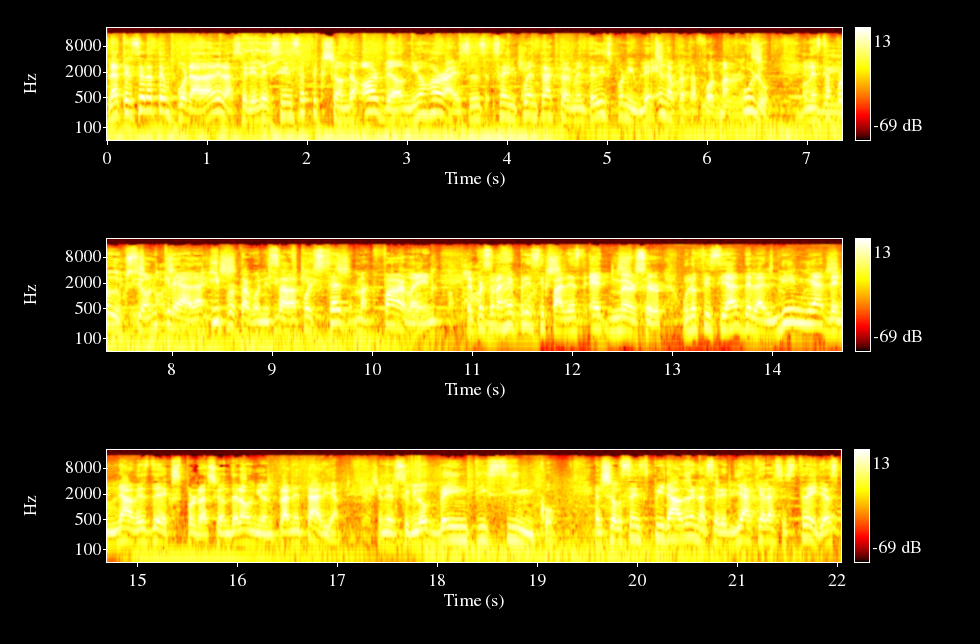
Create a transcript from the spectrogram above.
La tercera temporada de la serie de ciencia ficción de Orville New Horizons se encuentra actualmente disponible en la plataforma Hulu. En esta producción, creada y protagonizada por Seth MacFarlane, el personaje principal es Ed Mercer, un oficial de la línea de naves de exploración de la Unión Planetaria en el siglo 25. El show está inspirado en la serie Viaje a las Estrellas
